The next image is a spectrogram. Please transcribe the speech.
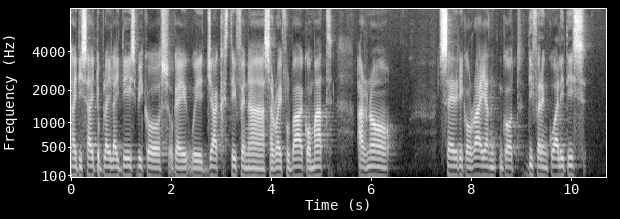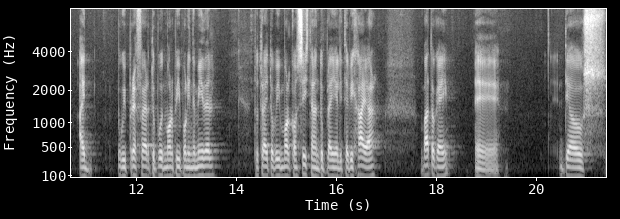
I decided to play like this because, okay, with Jack Stephen as a right full back or Matt, Arno, Cedric or Ryan got different qualities. I, we prefer to put more people in the middle to try to be more consistent and to play a little bit higher. But okay, uh, those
